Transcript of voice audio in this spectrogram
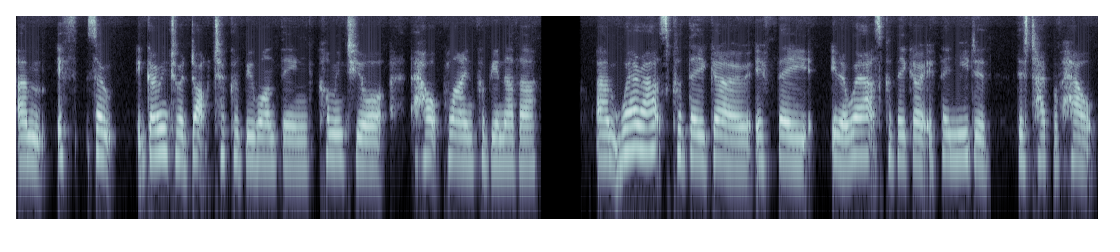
um, if so going to a doctor could be one thing coming to your helpline could be another um, where else could they go if they you know where else could they go if they needed this type of help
